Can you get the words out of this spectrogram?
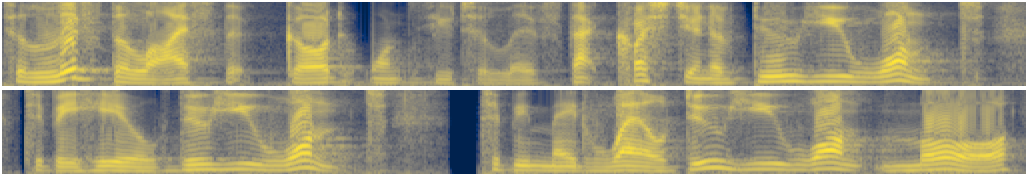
to live the life that God wants you to live? That question of do you want to be healed? Do you want to be made well? Do you want more?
